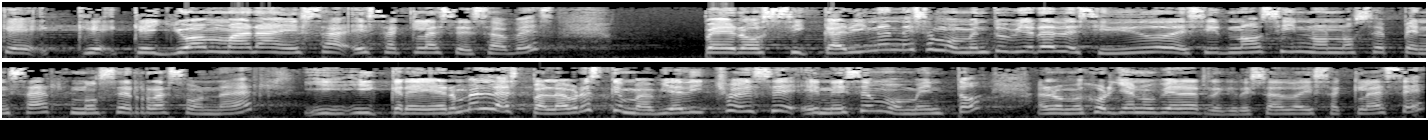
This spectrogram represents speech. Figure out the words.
que, que, que yo amara esa, esa clase, ¿sabes? Pero si Karina en ese momento hubiera decidido decir, no, sí, no, no sé pensar, no sé razonar, y, y creerme las palabras que me había dicho ese, en ese momento, a lo mejor ya no hubiera regresado a esa clase,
